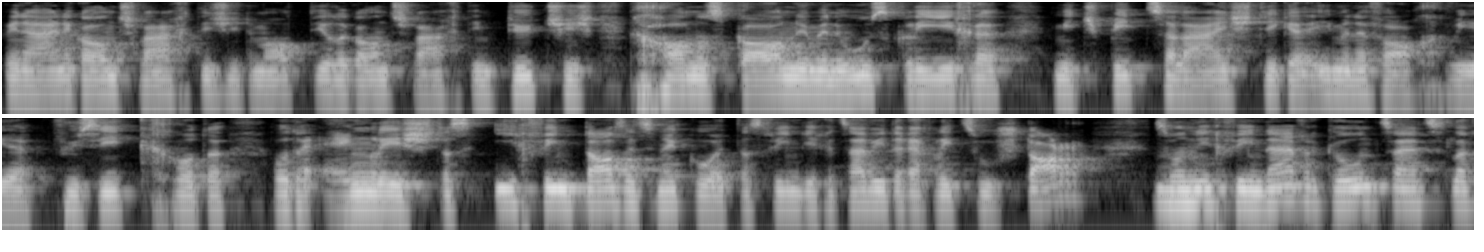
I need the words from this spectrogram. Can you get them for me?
wenn einer ganz schlecht ist in der Mathe oder ganz schlecht im Deutsch ist, kann es gar nicht mehr ausgleichen mit Spitzenleistungen in einem Fach wie Physik oder, oder Englisch. Das, ich finde das jetzt nicht gut. Das finde ich jetzt auch wieder ein bisschen zu starr, sondern mhm. ich finde einfach grundsätzlich,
